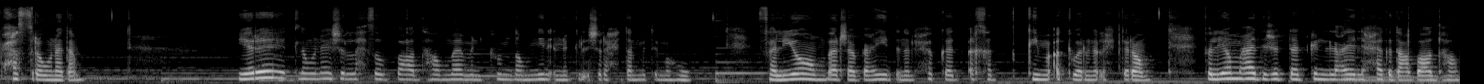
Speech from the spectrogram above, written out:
بحسرة وندم. يا ريت لو نعيش اللحظة ببعضها وما بنكون ضامنين إنه كل إشي رح يضل متل ما هو. فاليوم برجع بعيد إن الحقد أخد قيمة أكبر من الاحترام. فاليوم عادي جدا تكون العيلة حاقدة على بعضها.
